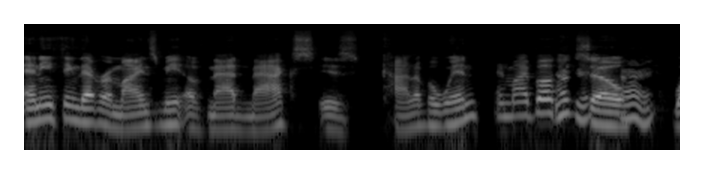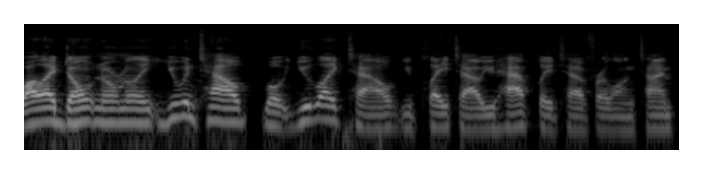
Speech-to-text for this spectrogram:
anything that reminds me of Mad Max is kind of a win in my book. Okay, so right. while I don't normally, you and Tau, well, you like Tau, you play Tau, you have played Tau for a long time.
